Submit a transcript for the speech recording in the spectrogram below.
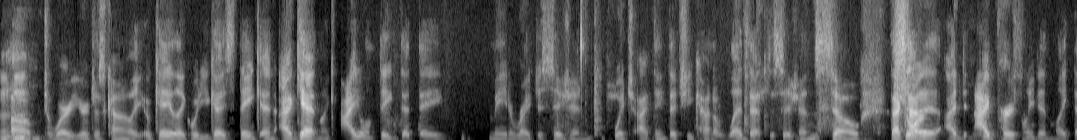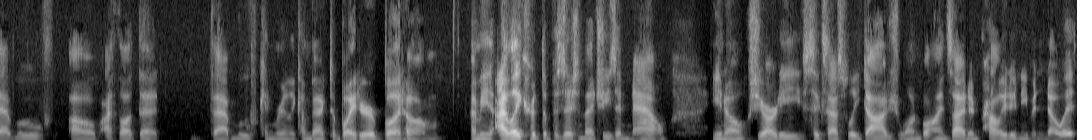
mhm. um, to where you're just kind of like, okay, like what do you guys think? And again, like I don't think that they made a right decision, which I think that she kind of led that decision. So that Sure. kind of I, I personally didn't like that move. Uh, I thought that that move can really come back to bite her. But um, I mean, I like her the position that she's in now. You know, she already successfully dodged one blindside and probably didn't even know it.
